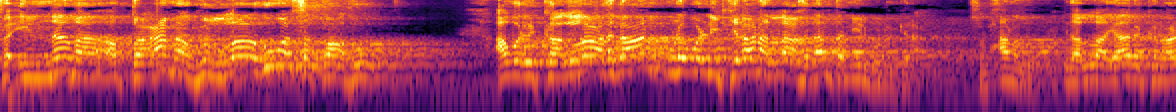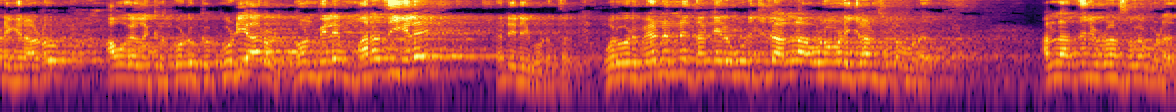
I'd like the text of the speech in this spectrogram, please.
ஃபஇன்னமா அத்அமஹு அல்லாஹு வஸகாஹு அவருக்கு அல்லாஹ் தான் உணவளிக்கிறான் அல்லாஹ் தான் தண்ணீர் கொடுக்கிறான். சுல்ஹானது இது அல்லாஹ் யாருக்கு நாடுகிறானோ அவர்களுக்கு கொடுக்கக்கூடிய அருள். நோன்பிலே மறதியிலே தண்ணீரை கொடுத்தல். ஒருவர் வேணும்னு தண்ணீரை குடிச்சிட்டு அல்லாஹ் உணவளிக்கிறான்னு சொல்லக்கூடாது. அல்லாஹ் தண்ணி விடுவான்னு சொல்லக்கூடாது.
